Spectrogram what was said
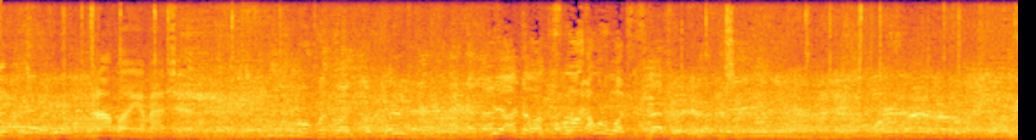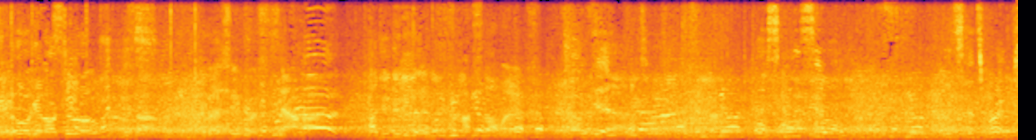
They're not playing a match yet. Oh, but like, the players making it like. Yeah, I know. I'm just. wa- I want to watch this match right Yeah, here. for sure. Hello again, Arturo. Kyabetsu versus Zhao How'd you do today? I'm still winning. Yeah. Oh, Scorsese. It's, it's French.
